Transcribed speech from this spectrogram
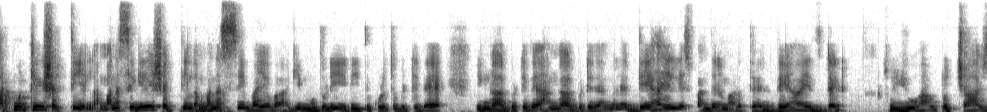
ಆತ್ಮಕ್ಕೆ ಶಕ್ತಿ ಇಲ್ಲ, ಮನಸ್ಸಿಗೆ ಶಕ್ತಿ ಇಲ್ಲ. ಮನಸ್ಸೇ ಭಯವಾಗಿ ಮುದುಡಿ ಈ ರೀತಿ ಕುಳಿತು ಬಿಟ್ಟಿದೆ ಹಿಂಗಾಗ್ಬಿಟ್ಟಿದೆ, ಹಂಗಾಗ್ಬಿಟ್ಟಿದೆ ಅಂದಮೇಲೆ ದೇಹ ಎಲ್ಲಿ ಸ್ಪಂದನೆ ಮಾಡುತ್ತೆ? ದೇಹ is dead so you have to charge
